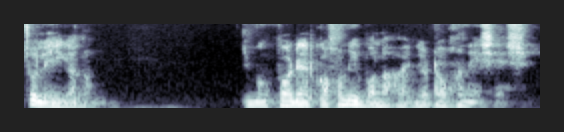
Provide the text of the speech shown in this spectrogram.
চলেই গেল। এবং পরে আর কখনোই বলা হয়নি, ওটা ওখানেই শেষ।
